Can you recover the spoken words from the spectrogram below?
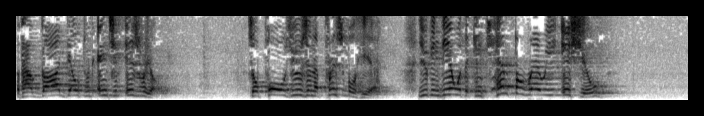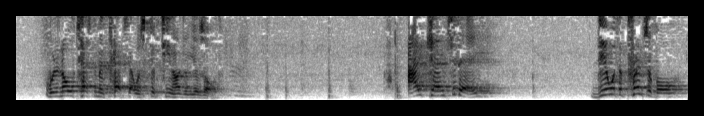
of how God dealt with ancient Israel. So Paul's using a principle here. You can deal with a contemporary issue with an Old Testament text that was 1500 years old. I can today deal with a principle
